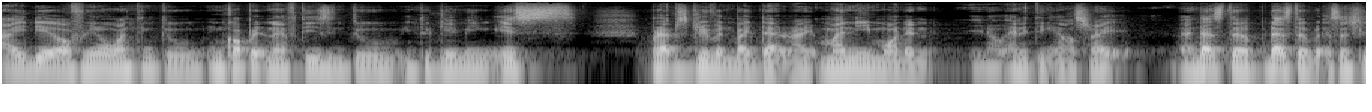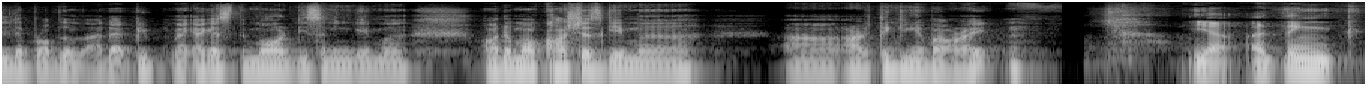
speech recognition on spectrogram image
idea of you know wanting to incorporate NFTs into into gaming is perhaps driven by that, right? Money more than you know anything else, right? And that's the that's the essentially the problem uh, that people like I guess the more discerning gamer or the more cautious gamer uh, are thinking about, right? Yeah, I think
